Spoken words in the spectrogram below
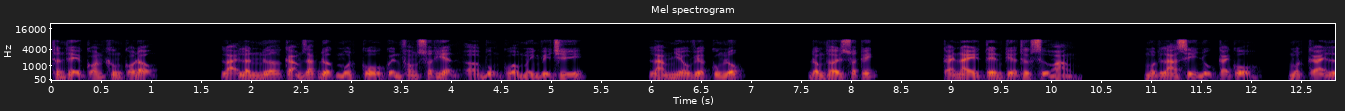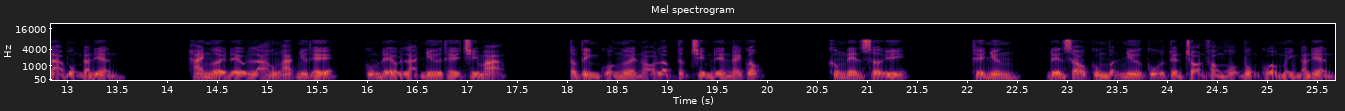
thân thể còn không có động. Lại lần nữa cảm giác được một cổ quyền phong xuất hiện ở bụng của mình vị trí. Làm nhiều việc cùng lúc. Đồng thời xuất kích. Cái này tên kia thực sự hoảng. Một là sỉ nhục cái cổ, một cái là bụng đan điền. Hai người đều là hung ác như thế, cũng đều là như thế chí mạng. Tâm tình của người nọ lập tức chìm đến đáy cốc. Không nên sơ ý. Thế nhưng, đến sau cùng vẫn như cũ tuyển chọn phòng hộ bụng của mình đan điền.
